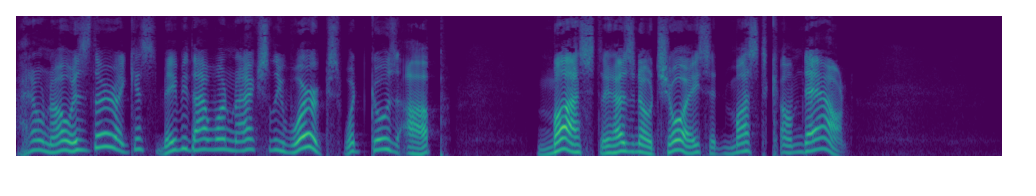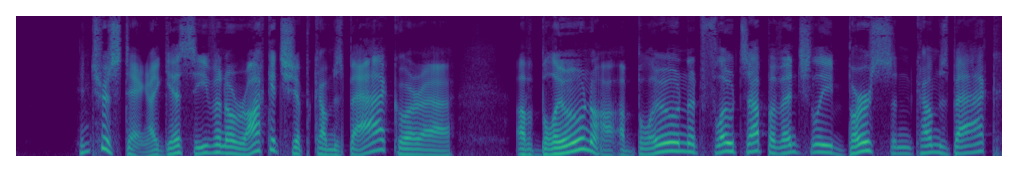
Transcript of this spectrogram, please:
I don't know. Is there? I guess maybe that one actually works. What goes up must, it has no choice, it must come down. Interesting. I guess even a rocket ship comes back or a, a balloon, a, a balloon that floats up eventually bursts and comes back.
